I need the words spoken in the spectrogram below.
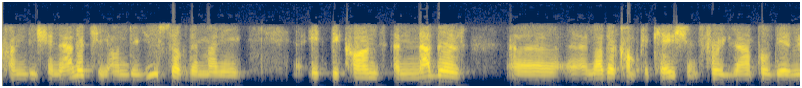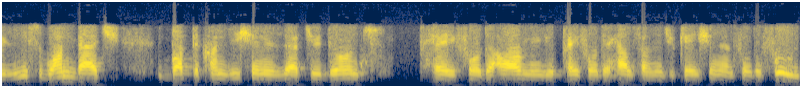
conditionality on the use of the money, it becomes another uh, another complication. For example, they release one batch, but the condition is that you don't pay for the army, you pay for the health and education and for the food.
